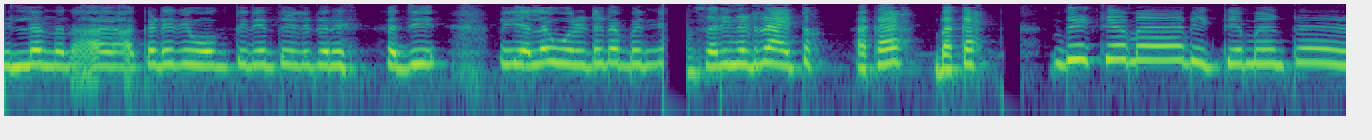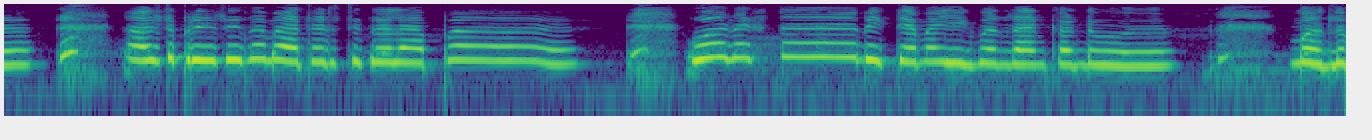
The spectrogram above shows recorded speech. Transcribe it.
ಇಲ್ಲ, ನಾನು ಆ- ಕಡೆ ಕಡೆನೇ ಹೋಗ್ತೀನಿ ಅಂತ ಹೇಳಿದ್ದಾರೆ ಅಜ್ಜಿ, ಎಲ್ಲ ಹೊರಡೋಣ ಬನ್ನಿ. ಸರಿ ನಡ್ರಿ, ಆಯ್ತು. ಅಕ್ಕ, ಬಕ್ಕ. ಬಿಗ್ತಮ್ಮ ಬಿಗ್ತಮ್ಮ ಅಂತ ಅಷ್ಟು ಪ್ರೀತಿಯಿಂದ ಮಾತಾಡ್ತಿದ್ರಲ್ಲ ಅಪ್ಪ. ಹೋದಕ್ಷಣ ಬಿಗ್ತಮ್ಮ ಈಗ ಬಂದ್ರೆ ಅನ್ಕೊಂಡು ಮೊದಲು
